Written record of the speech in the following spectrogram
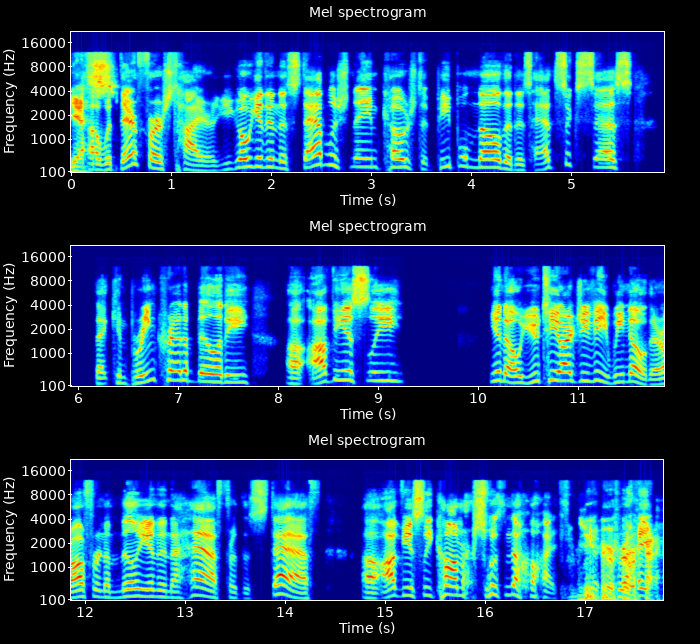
Yes. uh, with their first hire. You go get an established name coach that people know that has had success, that can bring credibility, Uh, obviously, you know, UTRGV, we know they're offering a million and a half for the staff. Uh, obviously, Commerce was not, right? right?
